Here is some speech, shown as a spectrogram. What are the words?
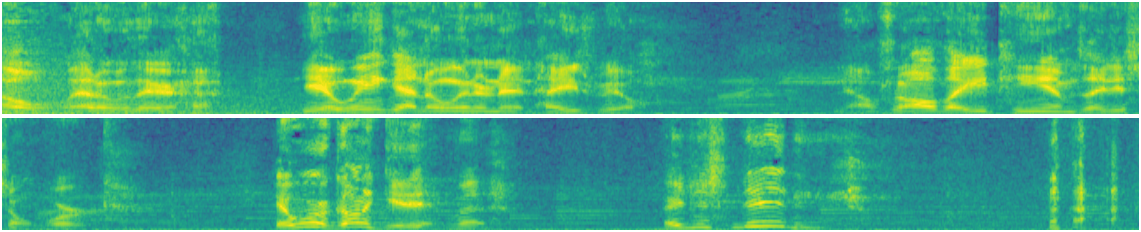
Oh, that over there. Yeah, we ain't got no internet in Hayesville. Now, so all the ATMs, they just don't work. Yeah, we were gonna get it, but they just didn't.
